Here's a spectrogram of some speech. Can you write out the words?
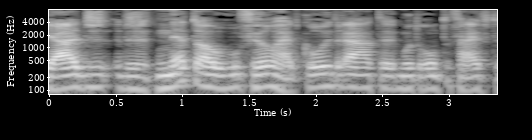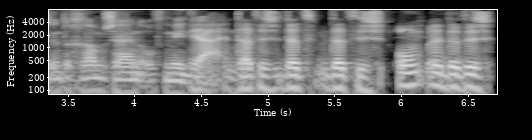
Ja, dus, dus het netto hoeveelheid koolhydraten moet rond de 25 gram zijn of minder. Ja, en dat is, dat, dat is, on, dat is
